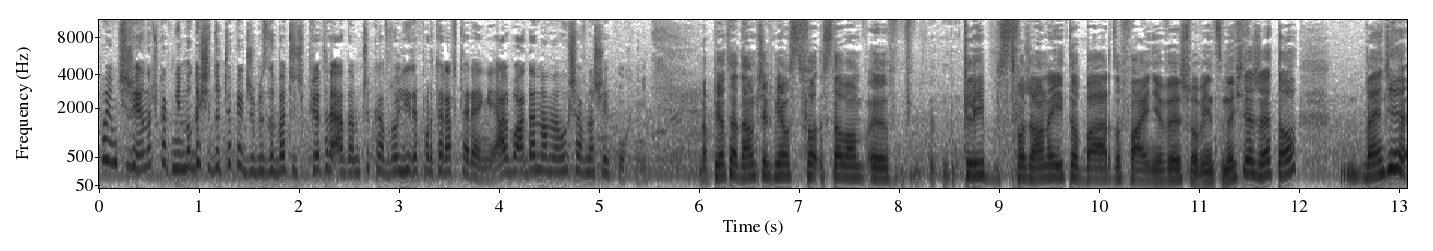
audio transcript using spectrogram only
powiem Ci, że ja na przykład nie mogę się doczekać, żeby zobaczyć Piotra Adamczyka w roli reportera w terenie albo Adama Małysza w naszej kuchni. No Piotr Adamczyk miał z tobą y, klip stworzony i to bardzo fajnie wyszło, więc myślę, że to będzie,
